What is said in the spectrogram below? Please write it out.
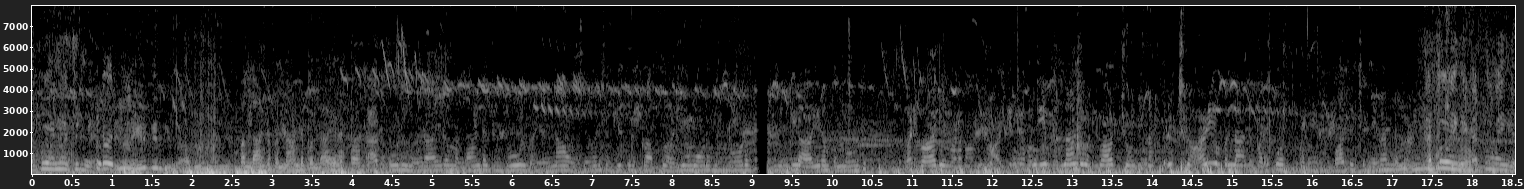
அப்போ என்ன வச்சுங்க பல்லாண்டு பல்லாண்டு பல்லாயிரத்தாண்டு கோடி ஓராயிரம் மல்லாண்டு திண்டோள் மயன்னா உன் சேவடி சக்தி திருக்காப்பு அடியமோடு முன்னோடு புரியுங்கி ஆயிரம் பல்லாண்டு வடிவாடி நடமாடி வாழ்கின்ற வகையை பல்லாண்டு வடிவாட் சோதி திருச்சி ஆழியம் பல்லாண்டு படைப்போர்க்கு பாதிச்ச நிலம் கற்பனை வைங்க கற்பனை வைங்க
